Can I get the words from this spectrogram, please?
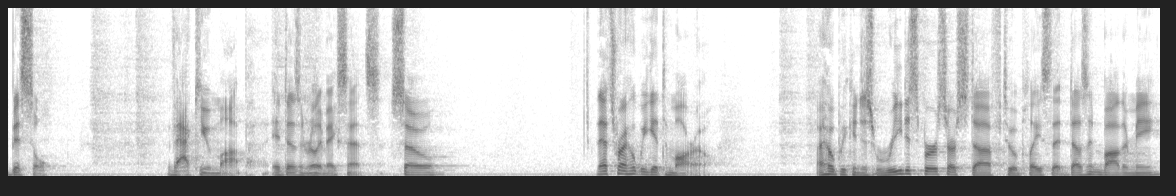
Bissell vacuum mop. It doesn't really make sense. So that's where I hope we get tomorrow. I hope we can just redisperse our stuff to a place that doesn't bother me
